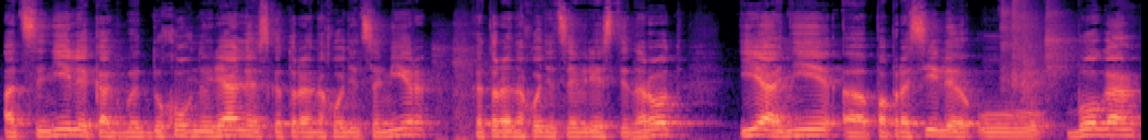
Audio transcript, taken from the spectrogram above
оценили как бы духовную реальность, в которой находится мир, в которой находится еврейский народ – и они э, попросили у Бога,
